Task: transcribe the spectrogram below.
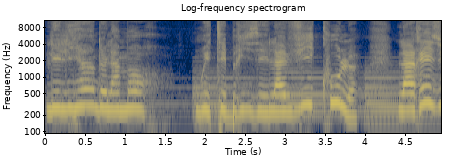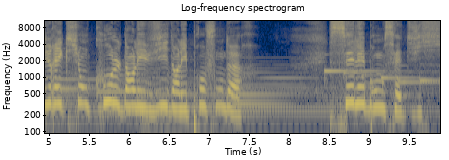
Les liens de la mort ont été brisés. La vie coule. La résurrection coule dans les vies, dans les profondeurs. Célébrons cette vie.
